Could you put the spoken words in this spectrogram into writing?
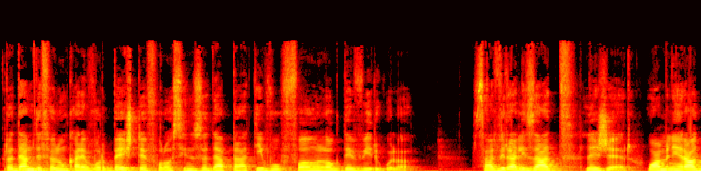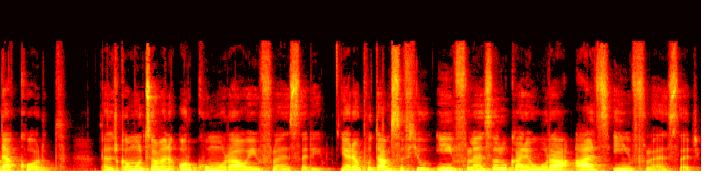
Rădeam de felul în care vorbește, folosindu-se de apelativul fă în loc de virgulă. S-a viralizat lejer. Oamenii erau de acord. Pentru că mulți oameni oricum urau influencerii. Iar eu puteam să fiu influencerul care ura alți influenceri.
